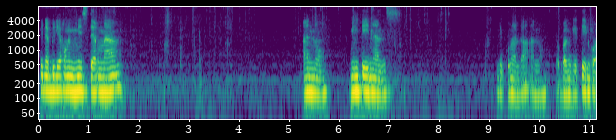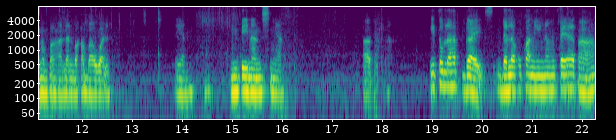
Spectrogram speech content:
pinabili ako ng mister ng ano, maintenance. Hindi ko na lang, ano, pabanggitin ko anong pangalan, baka bawal. Ayan. Maintenance niya. At ito lahat guys, dala ko kaninang pera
